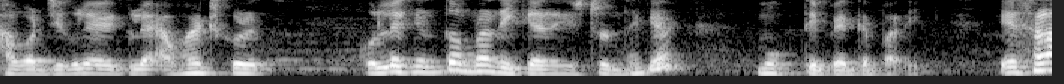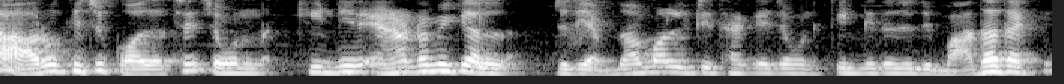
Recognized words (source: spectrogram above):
খাবার যেগুলো, এগুলো অ্যাভয়েড করে, করলে কিন্তু আমরা রিকারিং স্টোন থেকে মুক্তি পেতে পারি। এছাড়া আরও কিছু কজ আছে, যেমন কিডনির অ্যানাটমিক্যাল যদি অ্যাবনর্মালিটি থাকে, যেমন কিডনিতে যদি বাধা থাকে,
